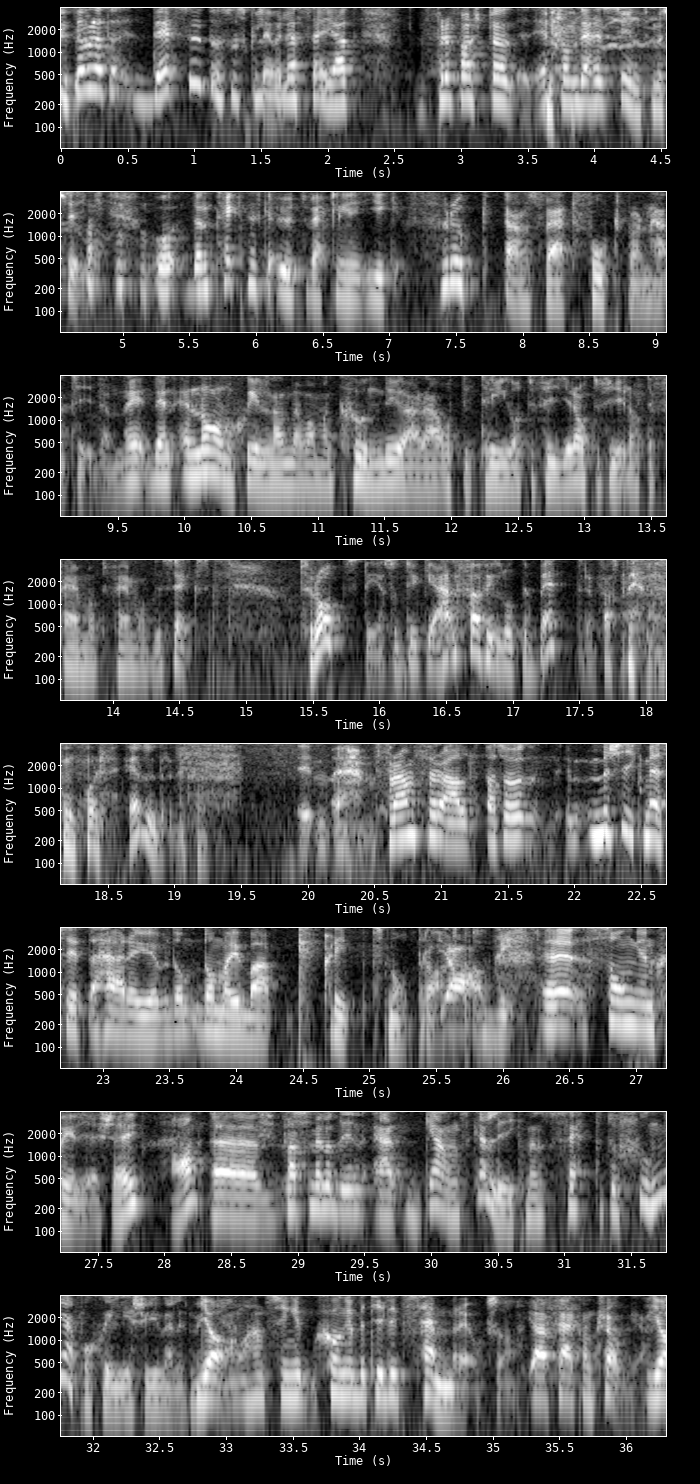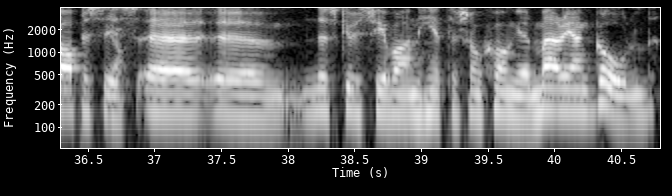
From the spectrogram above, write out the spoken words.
Nej, men alltså, dessutom så skulle jag vilja säga att, för det första, eftersom det här är syntmusik, och den tekniska utvecklingen gick fruktansvärt fort på den här tiden. Det är en enorm skillnad med vad man kunde göra 83, 84, 84, 85, 85, 86. Trots det så tycker jag Alphaville låter bättre, fast det är två år äldre. Liksom. Framförallt, alltså musikmässigt, det här är ju, de, de har ju bara klippt snott rakt Ja, av. visst. Eh, sången skiljer sig. Ja. Eh, Fast melodin är ganska lik, men sättet att sjunga på skiljer sig ju väldigt mycket. ja, och han synger, sjunger betydligt sämre också. Ja, Fair Control, ja. Ja, precis. Eh, eh, nu ska vi se vad han heter som sjunger. Marian Gold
